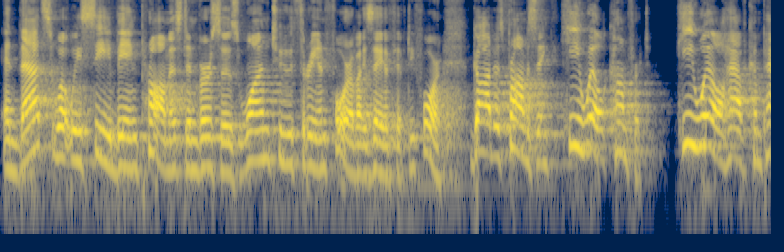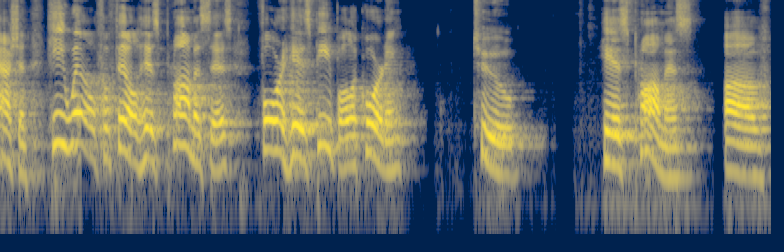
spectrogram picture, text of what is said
And that's what we see being promised in verses 1, 2, 3, and 4 of Isaiah 54. God is promising he will comfort. He will have compassion. He will fulfill his promises for his people according to his promise of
